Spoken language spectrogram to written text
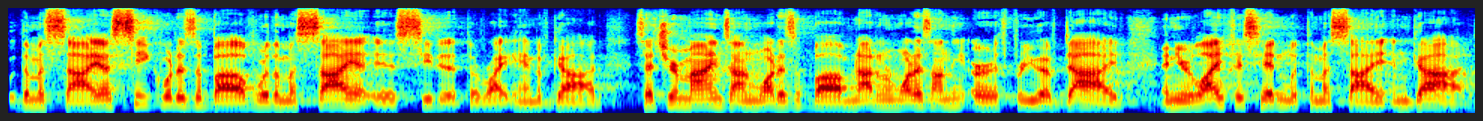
the Messiah, seek what is above, where the Messiah is, seated at the right hand of God. Set your minds on what is above, not on what is on the earth, for you have died, and your life is hidden with the Messiah in God.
